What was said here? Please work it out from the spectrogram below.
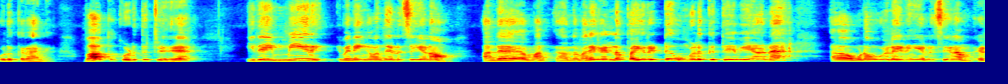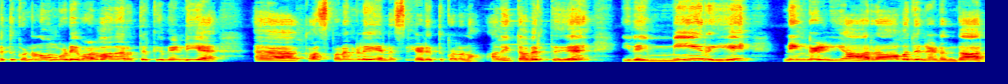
கொடுக்குறாங்க. வாக்கு கொடுத்துட்டு இதை மீறி இப்போ நீங்கள் வந்து என்ன செய்யணும்? அந்த மண் அந்த மலைகளில் பயிரிட்டு உங்களுக்கு தேவையான உணவுகளை நீங்கள் என்ன செய்யணும்? எடுத்துக்கொள்ளணும். உங்களுடைய வாழ்வாதாரத்திற்கு வேண்டிய காசு பணங்களை என்ன எடுத்துக்கொள்ளணும். அதை தவிர்த்து இதை மீறி நீங்கள் யாராவது நடந்தால்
